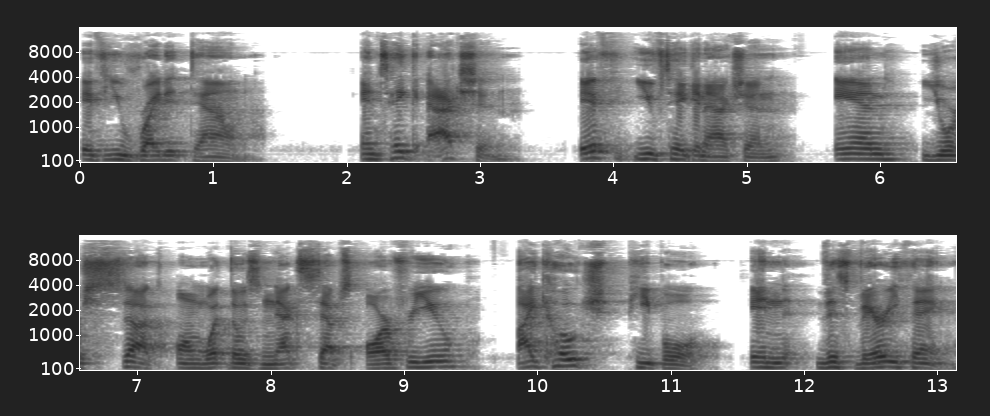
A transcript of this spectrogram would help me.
if you write it down and take action. If you've taken action and you're stuck on what those next steps are for you, I coach people in this very thing.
